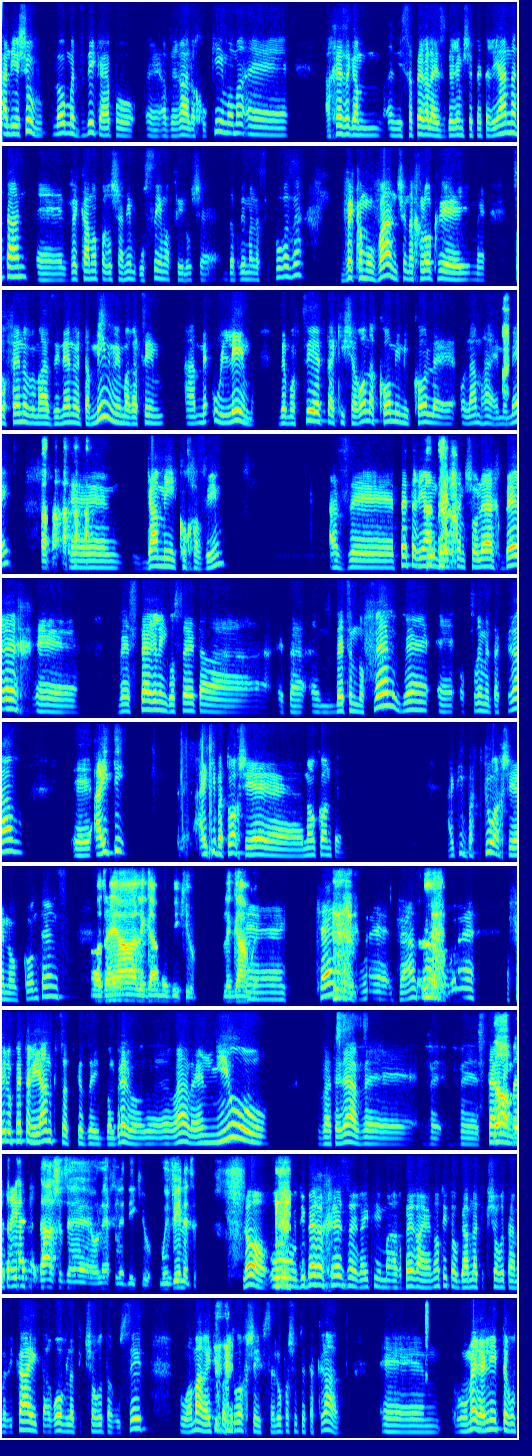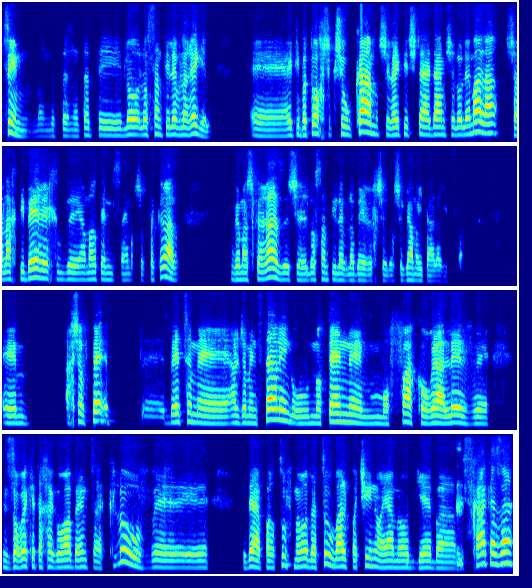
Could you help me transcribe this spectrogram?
אני שוב, לא מצדיק, היה פה אה, עבירה על החוקים או מה, אחרי זה גם אני אספר על ההסברים שפטר יאן נתן, אה, וכמה פרשנים רוסים אפילו שמדברים על הסיפור הזה, וכמובן שנחלוק אה, עם צופינו ומאזיננו את המימים הרצים המעולים, זה מוציא את הכישרון הקומי מכל אה, עולם ה-MMA, גם מכוכבים, אז פטר יאן בעצם שולח ברך, וסטרלינג עושה את ה... את ה... בעצם נופל ועוצרים את הקרב. אה, הייתי, הייתי בטוח שיהיה no contest. הייתי בטוח שיהיה no contest. זה היה לגמרי DQ, לגמרי. כן, ואז אתה רואה, אפילו פטר יאן קצת כזה התבלבל, ואין ניו, ואתה יודע, וסטרלינג... לא, פטר יאן ידע שזה הולך ל-DQ, הוא הבין את זה. לא, הוא דיבר אחרי זה, ראיתי הרבה ראיונות איתו, גם לתקשורת האמריקאית, הרוב לתקשורת הרוסית, הוא אמר, הייתי בטוח שיפסלו פשוט את הקרב. אמ, הוא אומר, אין לי תירוצים, נתתי, לא, לא שמתי לב לרגל. אה, הייתי בטוח שכשהוא קם, שראיתי את שתי הידיים שלו למעלה, שלחתי ברך ואמרתי אני מסיים עכשיו את הקרב ומה שקרה זה שלא שמתי לב לברך שלו, שגם הייתה על הרצפה. אמ, עכשיו. בעצם אה, אלג'מן סטרלינג הוא נותן אה, מופע קורע לב וזורק את החגורה באמצע הכלוב ואתה יודע, פרצוף מאוד עצוב, אל פצ'ינו היה מאוד גאה במשחק הזה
